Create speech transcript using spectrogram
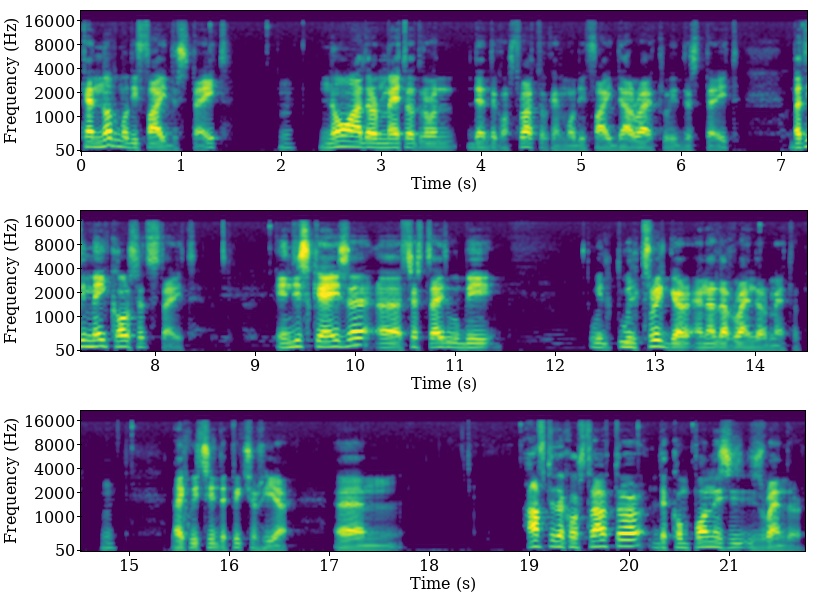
cannot modify the state no other method than the constructor can modify directly the state, but it may call set state. In this case, uh, set state will be will, will trigger another render method, hmm? like we see in the picture here. Um, after the constructor, the component is, is, rendered.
